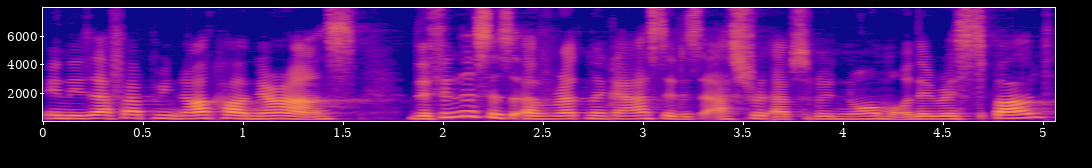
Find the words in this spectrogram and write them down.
in these FMRP knockout neurons, the synthesis of retinoic acid is actually absolutely normal. They respond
